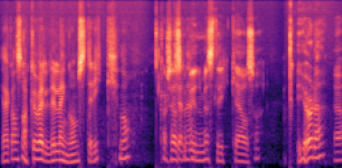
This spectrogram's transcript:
Jeg kan snakke veldig lenge om strikk nå. Kanskje jeg skal jeg. begynne med strikk, jeg også. Gjør det. Ja.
